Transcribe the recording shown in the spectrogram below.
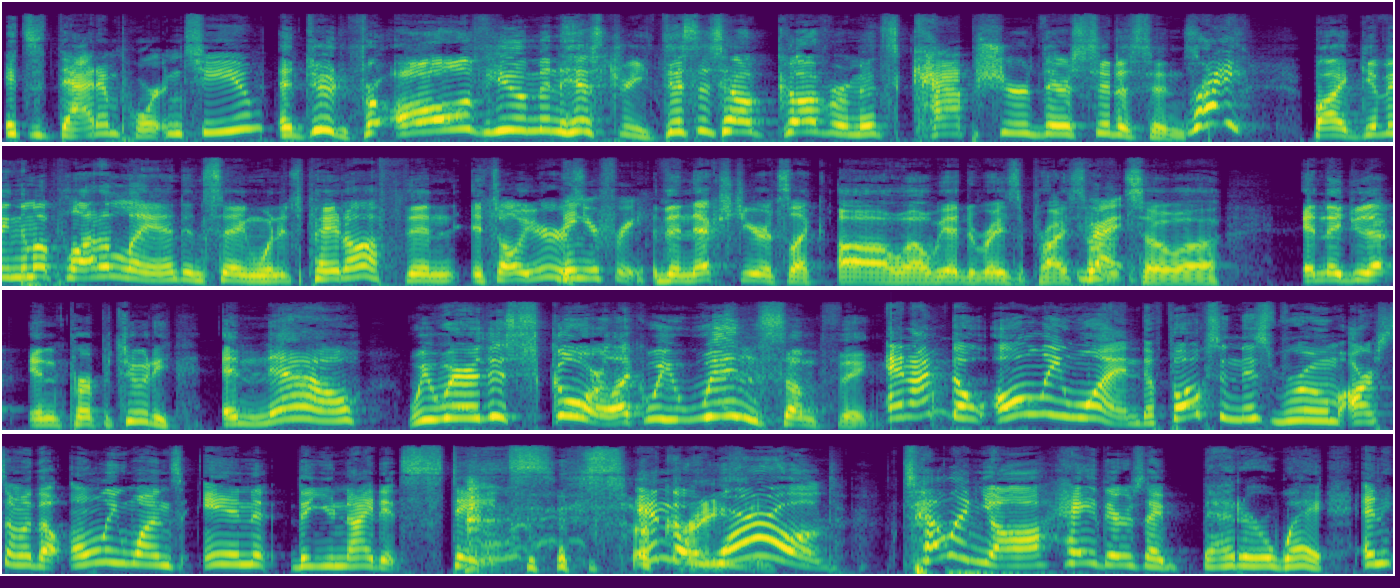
It's that important to you? And dude, for all of human history, this is how governments captured their citizens. Right. By giving them a plot of land and saying when it's paid off, then it's all yours. Then you're free. And then next year it's like, oh well, we had to raise the price on it. So uh and they do that in perpetuity. And now we wear this score like we win something. And I'm the only one. The folks in this room are some of the only ones in the United States, So in the world, telling y'all, "Hey, there's a better way." And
